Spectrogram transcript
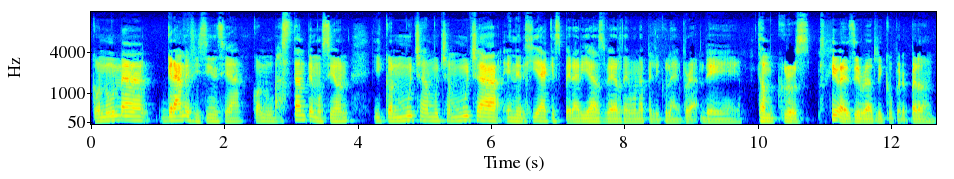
con una gran eficiencia, con bastante emoción y con mucha, mucha, mucha energía que esperarías ver de una película de, de Tom Cruise. Iba a decir Bradley Cooper, perdón.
